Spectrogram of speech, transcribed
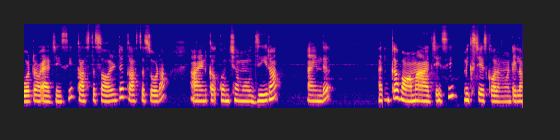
వాటర్ యాడ్ చేసి కాస్త సాల్ట్ కాస్త సోడా అండ్ కొంచెము జీరా అండ్ ఇంకా వామ యాడ్ చేసి మిక్స్ చేసుకోవాలన్నమాట. ఇలా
